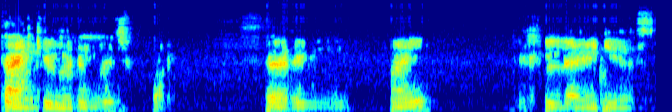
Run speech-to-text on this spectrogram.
thank you very much for sharing my little ideas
